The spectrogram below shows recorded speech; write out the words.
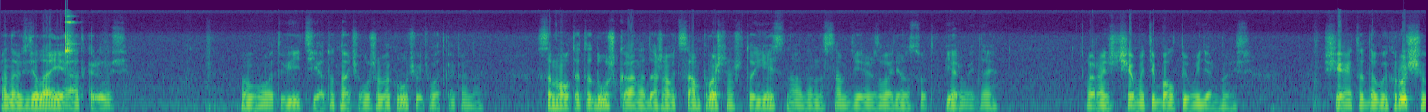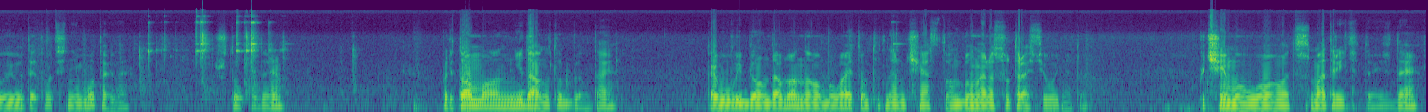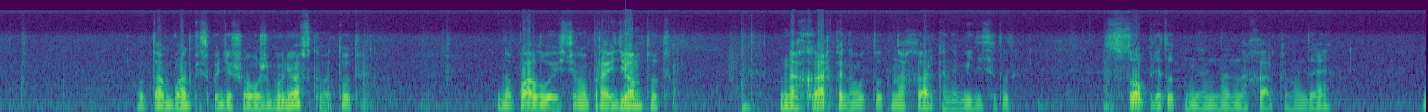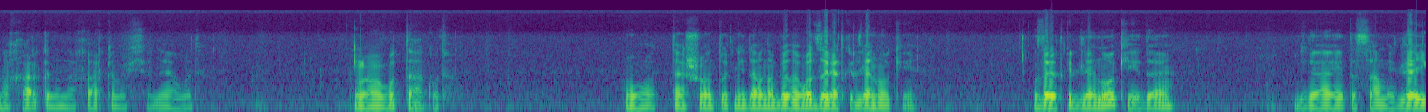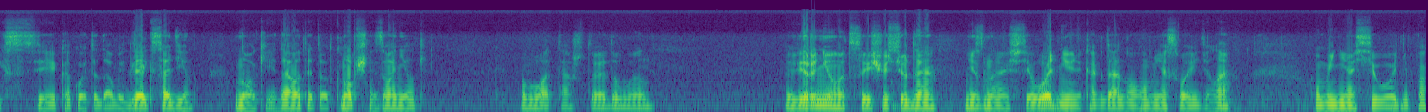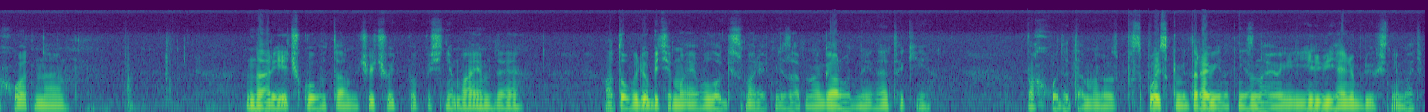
Она взяла и открылась. Вот, видите, я тут начал уже выкручивать, вот как она. Сама вот эта душка, она должна быть самым прочным, что есть, но она на самом деле развалилась вот первой, да? Раньше, чем эти болты выдернулись. Сейчас я это довыкручиваю и вот это вот сниму тогда штуку, да? Притом он недавно тут был, да? Как бы выбил он давно, но бывает он тут, наверное, часто. Он был, наверное, с утра сегодня тут. Почему? Вот, смотрите, то есть, да? Вот там банка из-под дешевого Жигулевского, тут на полу, если мы пройдем, тут нахаркано, вот тут нахаркано, видите, тут сопли тут на, на, нахаркано, да? Нахаркано, нахаркано все, да, вот. А, вот так вот. Вот, так что он тут недавно был. А вот зарядка для Nokia. Зарядка для Nokia, да? Для это самой, для X какой-то, да, для X1 Nokia, да, вот это вот кнопочные звонилки. Вот, так что я думаю, он вернется еще сюда. Не знаю, сегодня или когда, но у меня свои дела. У меня сегодня поход на на речку, там чуть-чуть поснимаем, да. А то вы любите мои влоги смотреть внезапно огородные, да, такие походы там э, с поисками травинок, не знаю, или я люблю их снимать.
